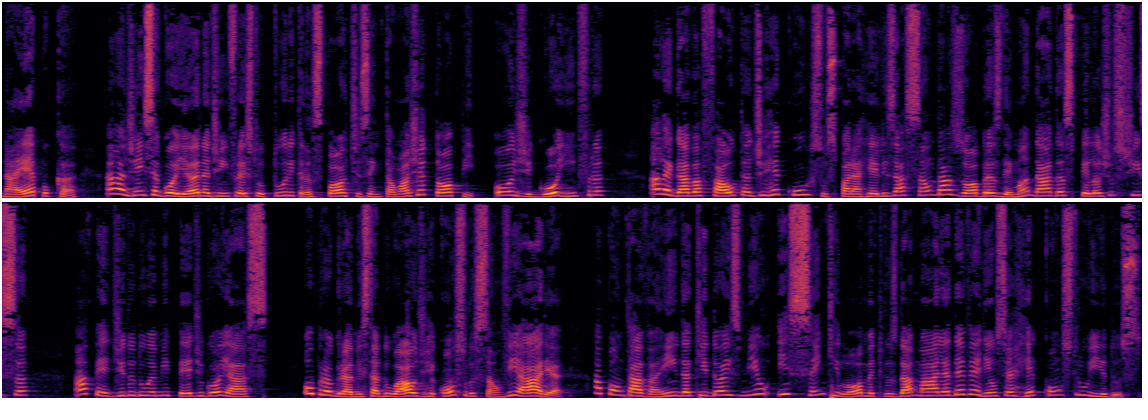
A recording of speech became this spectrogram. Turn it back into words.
Na época, a Agência Goiana de Infraestrutura e Transportes, então a GETOP, hoje Goinfra, alegava falta de recursos para a realização das obras demandadas pela Justiça a pedido do MP de Goiás. O Programa Estadual de Reconstrução Viária apontava ainda que 2.100 quilômetros da malha deveriam ser reconstruídos.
